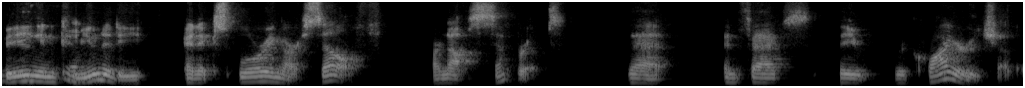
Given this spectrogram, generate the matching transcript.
being in community and exploring ourself are not separate, that in fact they require each other,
